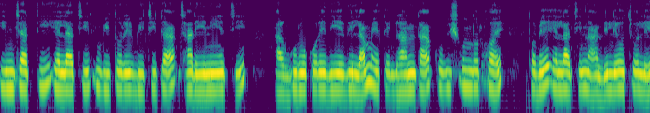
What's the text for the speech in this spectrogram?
তিন চারটি এলাচির ভিতরের বিচিটা ছাড়িয়ে নিয়েছি আর গুঁড়ো করে দিয়ে দিলাম। এতে ঘ্রাণটা খুবই সুন্দর হয়। তবে এলাচি না দিলেও চলে।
